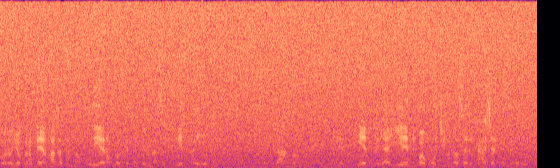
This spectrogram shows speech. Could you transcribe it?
Bueno, yo creo que ya en Mazatlán no pudieron porque me hicieron una ciclista ahí en, Mazatlán, ¿no? Y, en, y, ahí en Guamuchi no sé el hasha que se dedica.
